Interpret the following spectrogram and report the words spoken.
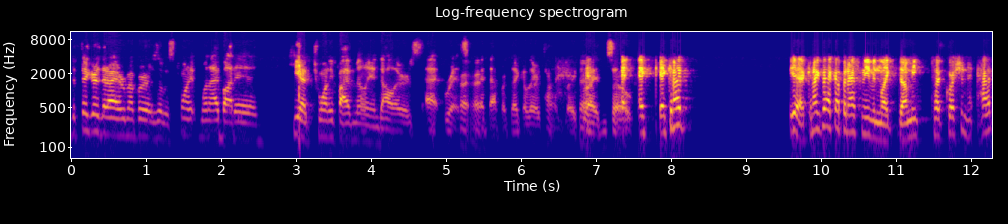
the figure that i remember is it was 20 when i bought in he had 25 million dollars at risk right, right. at that particular time like, yeah. right and so can i yeah can i back up and ask an even like dummy type question how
